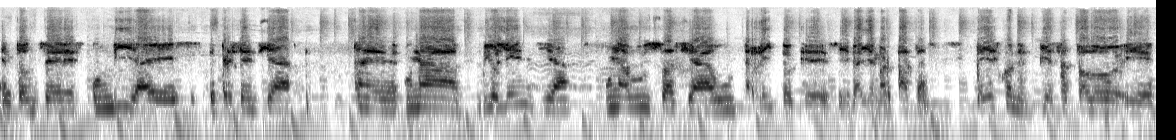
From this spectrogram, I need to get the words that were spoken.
Entonces, un día es de presencia eh, una violencia, un abuso hacia un perrito que se va a llamar Patas. Ahí es cuando empieza todo eh,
